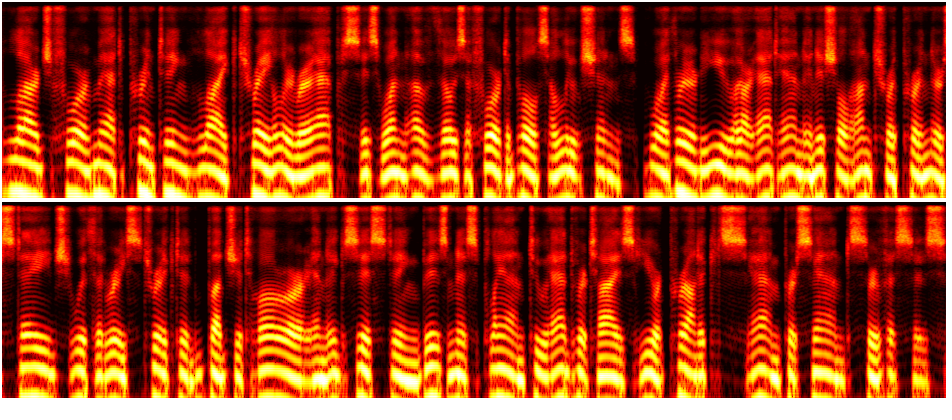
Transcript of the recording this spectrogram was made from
Large format printing like trailer wraps is one of those affordable solutions. Whether you are at an initial entrepreneur stage with a restricted budget or an existing business plan to advertise your products ampersand services.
